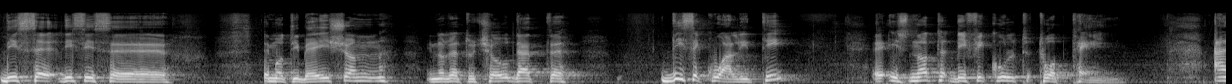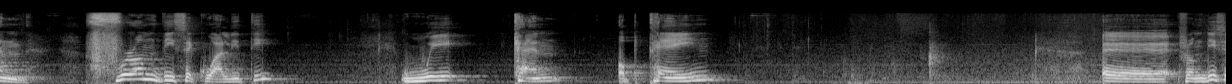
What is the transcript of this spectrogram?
this uh, this is uh, a motivation in order to show that uh, this equality uh, is not difficult to obtain, and from this equality we can obtain uh, from this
